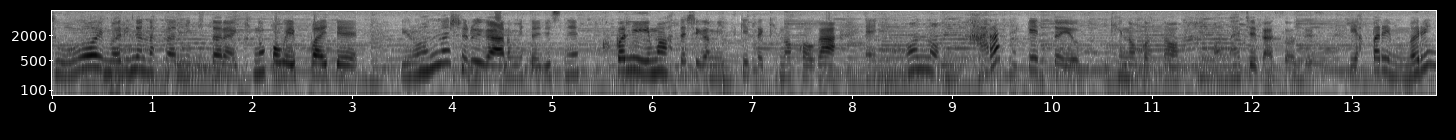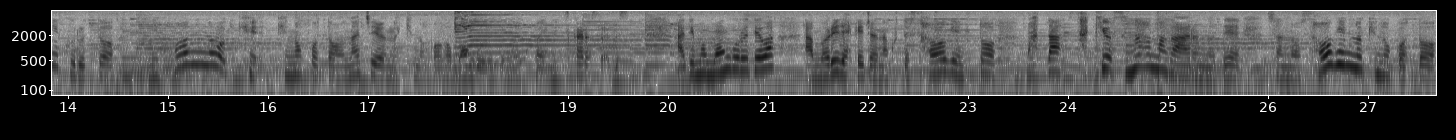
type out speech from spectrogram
すごい森の中に来たらキノコがいっぱいいていろんな種類があるみたいですねここに今私が見つけたキノコが、えー本のハラタケというキノコと同じだそうです。やっぱり森に来ると日本のキノコと同じようなキノコがモンゴルでもいっぱい見つかるそうです。あでもモンゴルではあ森だけじゃなくて草原とまた砂丘砂浜があるのでその草原のキノコと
